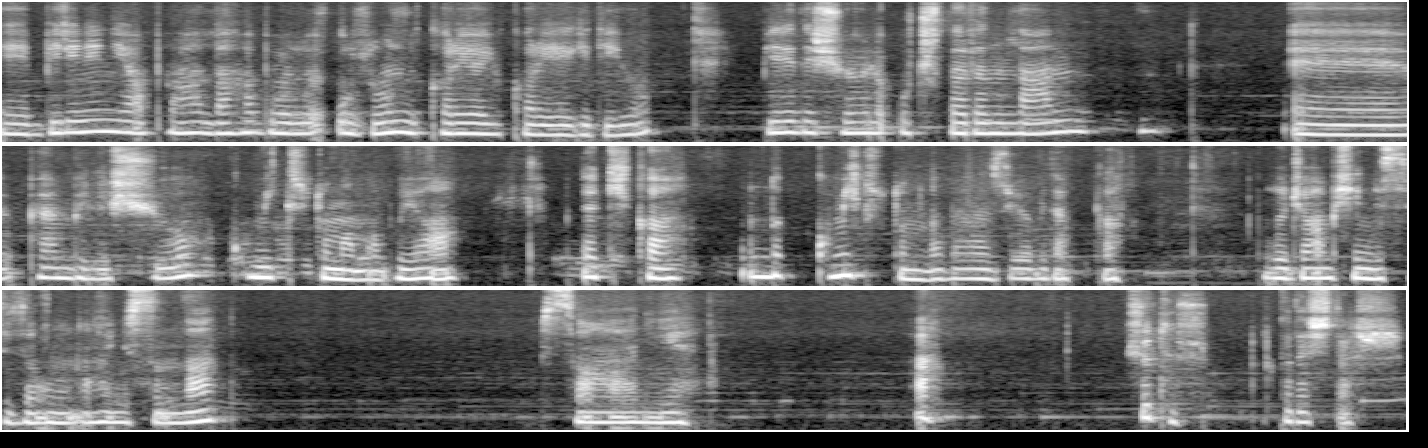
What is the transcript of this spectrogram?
Ee, birinin yaprağı daha böyle uzun yukarıya yukarıya gidiyor. Biri de şöyle uçlarından e, pembeleşiyor. Komikstum ama bu ya. Bir dakika. Onda komikstum da benziyor. Bir dakika. Bulacağım şimdi size onun aynısından. Bir saniye. Hah. Şu tür arkadaşlar.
